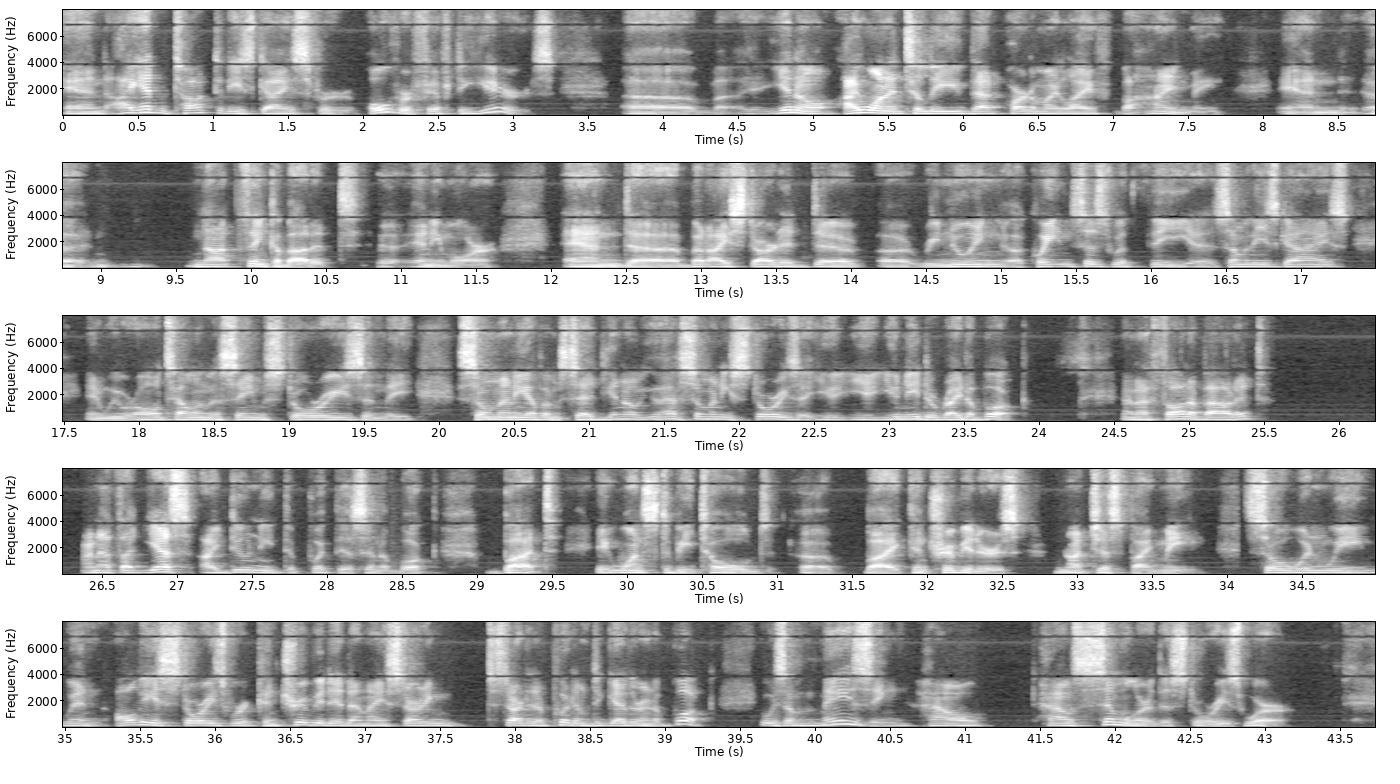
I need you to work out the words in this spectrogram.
and I hadn't talked to these guys for over 50 years. Uh, you know, I wanted to leave that part of my life behind me and uh, not think about it uh, anymore. And uh, but I started uh, uh, renewing acquaintances with the some of these guys, and we were all telling the same stories. And they, so many of them said, you know, you have so many stories that you you, you need to write a book. And I thought about it, and I thought, yes, I do need to put this in a book, but it wants to be told uh, by contributors, not just by me. So when we when all these stories were contributed and I starting started to put them together in a book, it was amazing how how similar the stories were.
